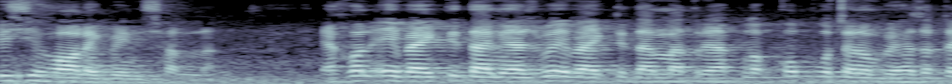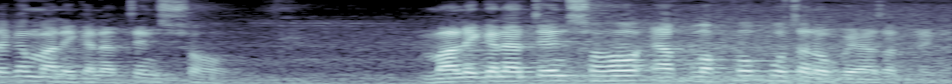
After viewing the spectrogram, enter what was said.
বিশি হওয়া লাগবে ইনশাল্লাহ। এখন এই বাইকটির দামে আসবে। এই বাইকটির দাম মাত্র এক লক্ষ পঁচানব্বই হাজার টাকা। মালিকানা চেঞ্জ সহ। মালিকানা চেঞ্জ সহ এক লক্ষ পঁচানব্বই হাজার টাকা।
